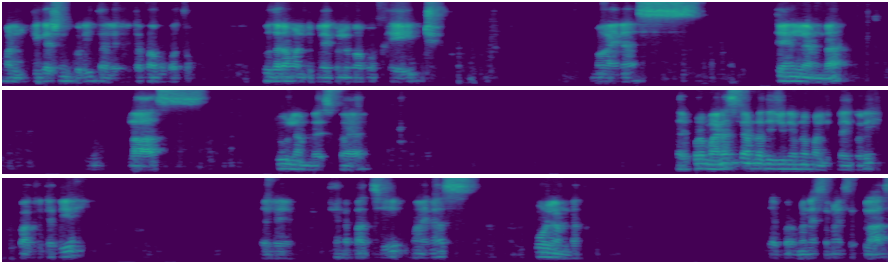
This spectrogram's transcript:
মাল্টিপ্লিকেশন করি, তাহলে এটা পাবো কত? টু দ্বারা মাল্টিপ্লাই করলে পাবো eight minus ten lambda plus two lambda square তারপরে মাইনাস ল্যামডা দিয়ে যদি আমরা মাল্টিপ্লাই করি, বাকিটা দিয়ে, তাহলে এখানে পাচ্ছি মাইনাস ফোর ল্যামডা তারপর minus minus plus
